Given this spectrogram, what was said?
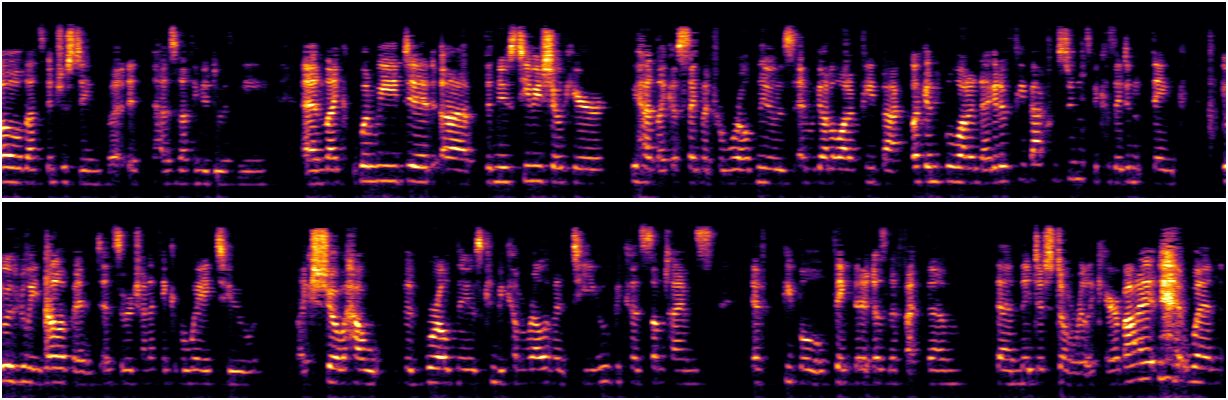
oh, that's interesting, but it has nothing to do with me. And like when we did uh, the news TV show here, we had like a segment for world news and we got a lot of feedback, like a lot of negative feedback from students because they didn't think it was really relevant. And so we're trying to think of a way to like show how the world news can become relevant to you because sometimes if people think that it doesn't affect them, then they just don't really care about it when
